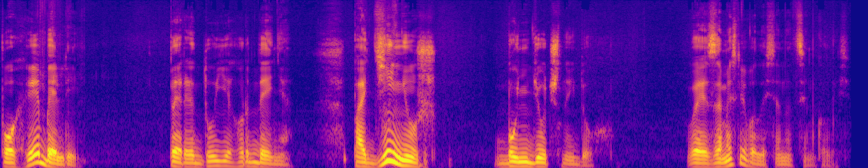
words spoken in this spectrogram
погибелі передує гординя, падінню ж бундючний дух. Ви замислювалися над цим колись?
